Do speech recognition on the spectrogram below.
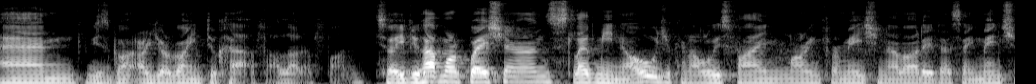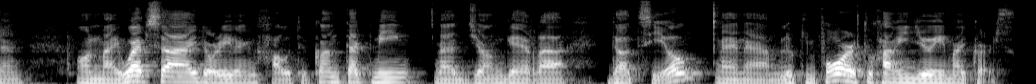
and you're going to have a lot of fun. So if you have more questions, let me know. You can always find more information about it, as I mentioned, on my website or even how to contact me at johnguerra.co. And I'm looking forward to having you in my course.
